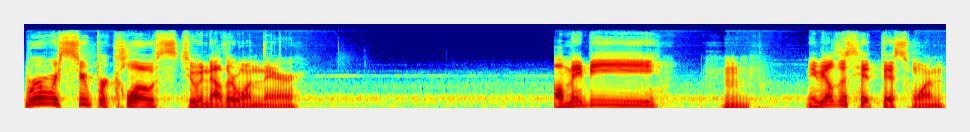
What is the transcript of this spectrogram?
We're, we're super close to another one there. I'll maybe... Hmm. Maybe I'll just hit this one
